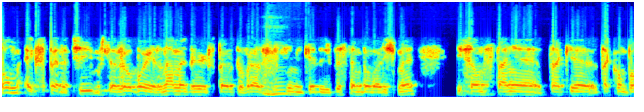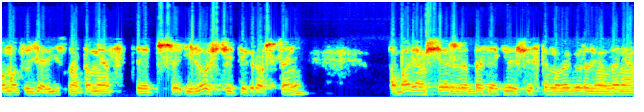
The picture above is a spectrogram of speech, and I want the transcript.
Są eksperci, myślę, że oboje znamy tych ekspertów, razem mhm. z nimi kiedyś występowaliśmy i są w stanie takie, taką pomoc udzielić, natomiast y, przy ilości tych roszczeń obawiam się, że bez jakiegoś systemowego rozwiązania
